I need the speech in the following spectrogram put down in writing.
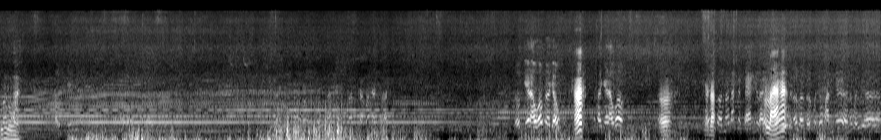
xuống luôn rồi Được, chạy đầu không Dũng? hả Phải chạy đầu không? ờ Nó, Dạ. nó lắc cái sàn cái lại. Nó lạng á. Nó lên được mà nó mạnh cái nó bị ờ,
